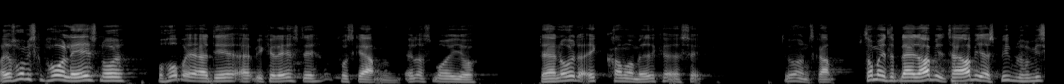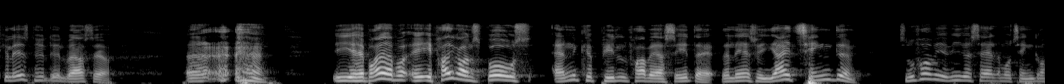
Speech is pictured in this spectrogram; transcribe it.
Og jeg tror, vi skal prøve at læse noget. Og håber jeg, at, det, at vi kan læse det på skærmen. Ellers må I jo... Der er noget, der ikke kommer med, kan jeg se. Det var en skam. Så må I tage op, i, tage op i jeres bibel, for vi skal læse en hel del vers her. I, Hebræer, I prædikernes bogs andet kapitel fra vers 1 af, der læser vi, jeg tænkte, så nu får vi at vide, hvad Salomo tænker.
